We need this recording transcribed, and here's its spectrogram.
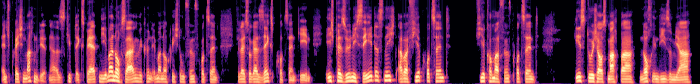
entsprechend machen wird. Ja, also es gibt Experten, die immer noch sagen, wir können immer noch Richtung 5%, vielleicht sogar 6% gehen. Ich persönlich sehe das nicht, aber 4%, 4,5% ist durchaus machbar, noch in diesem Jahr.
